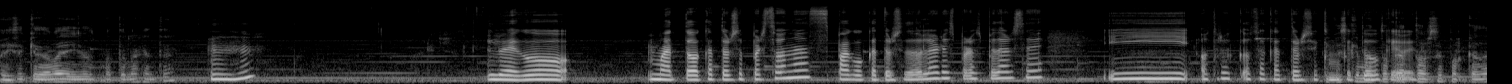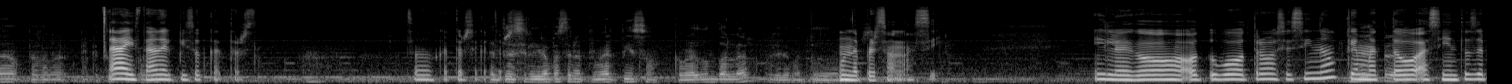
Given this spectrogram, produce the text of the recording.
Ahí se quedaba y ellos mató a la gente. Ujú. luego mató a 14 personas, pagó 14 dólares para hospedarse y otra cosa 14 ¿Tú como que, que tuvo mató que ver. 14 por cada persona? Porque Ah, está en el piso 14. Son 14, 14. Entonces, si le hubieran puesto en el primer piso, cobrado un dólar, hubiera matado Una persona, sí. Y luego hubo otro asesino que mató a cientos de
